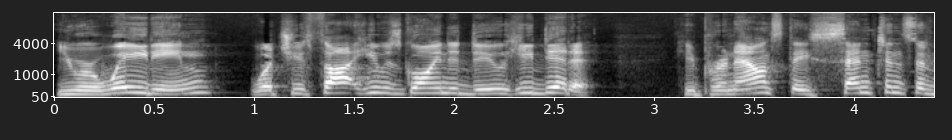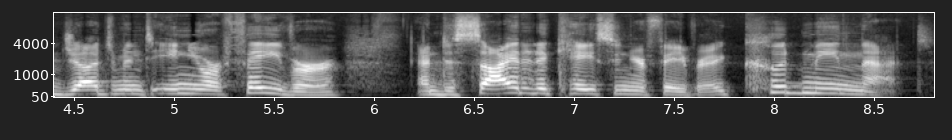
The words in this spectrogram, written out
You were waiting, what you thought He was going to do, He did it. He pronounced a sentence of judgment in your favor and decided a case in your favor. It could mean that.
